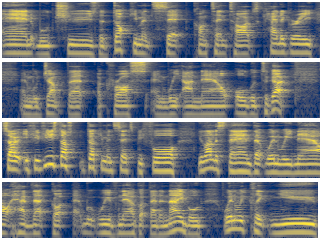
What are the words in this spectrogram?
and we'll choose the document set content types category and we'll jump that across and we are now all good to go. So if you've used doc document sets before, you'll understand that when we now have that got, we've now got that enabled, when we click new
